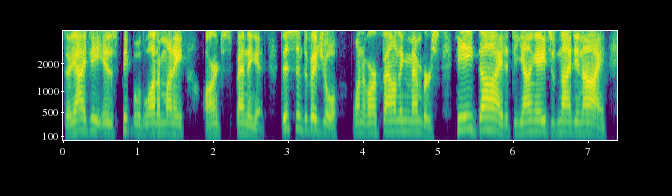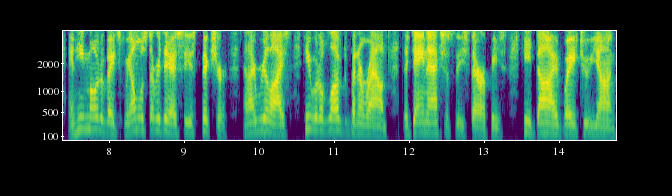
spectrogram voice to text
But the idea is people with a lot of money aren't spending it. This individual, one of our founding members, he died at the young age of 99, and he motivates me almost every day I see his picture. And I realized he would have loved to have been around to gain access to these therapies. He died way too young.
